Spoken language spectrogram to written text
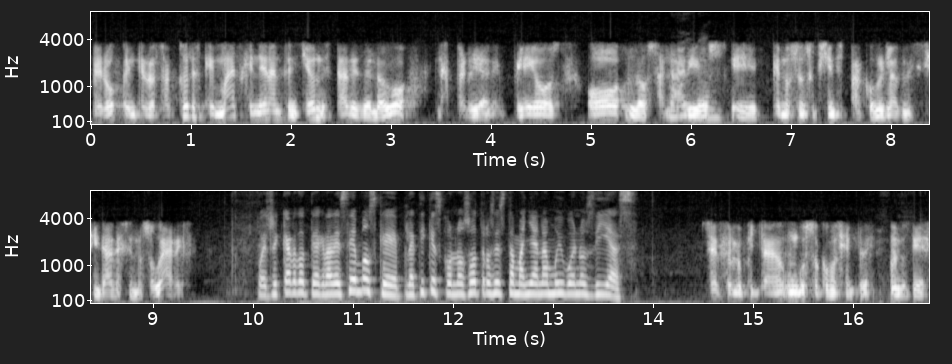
pero entre los factores que más generan tensión está desde luego la pérdida de empleos o los salarios eh, que no son suficientes para cubrir las necesidades en los hogares. Pues Ricardo, te agradecemos que platiques con nosotros esta mañana. Muy buenos días. Sergio Lupita, un gusto como siempre. Buenos días.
